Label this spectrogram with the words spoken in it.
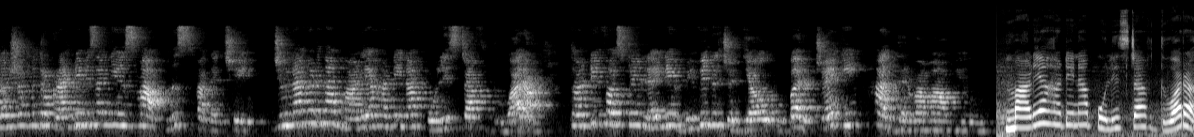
દર્શક મિત્રો ક્રાઇમ ડિવિઝન ન્યૂઝમાં આપનું સ્વાગત છે. જૂનાગઢના માળિયાહાટીના પોલીસ સ્ટાફ દ્વારા થર્ટી ને લઈને વિવિધ જગ્યાઓ ઉપર ચેકિંગ માળિયાહાટીના પોલીસ સ્ટાફ દ્વારા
